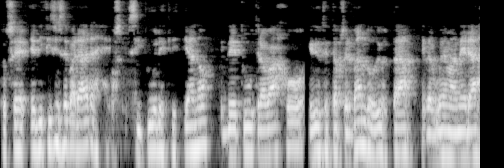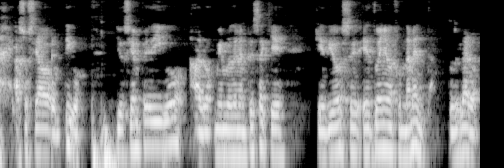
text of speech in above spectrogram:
Entonces es difícil separar si tú eres cristiano de tu trabajo, que Dios te está observando, Dios está de alguna manera asociado contigo. Yo siempre digo a los miembros de la empresa que, que Dios es dueño de Fundamenta. Entonces, claro,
